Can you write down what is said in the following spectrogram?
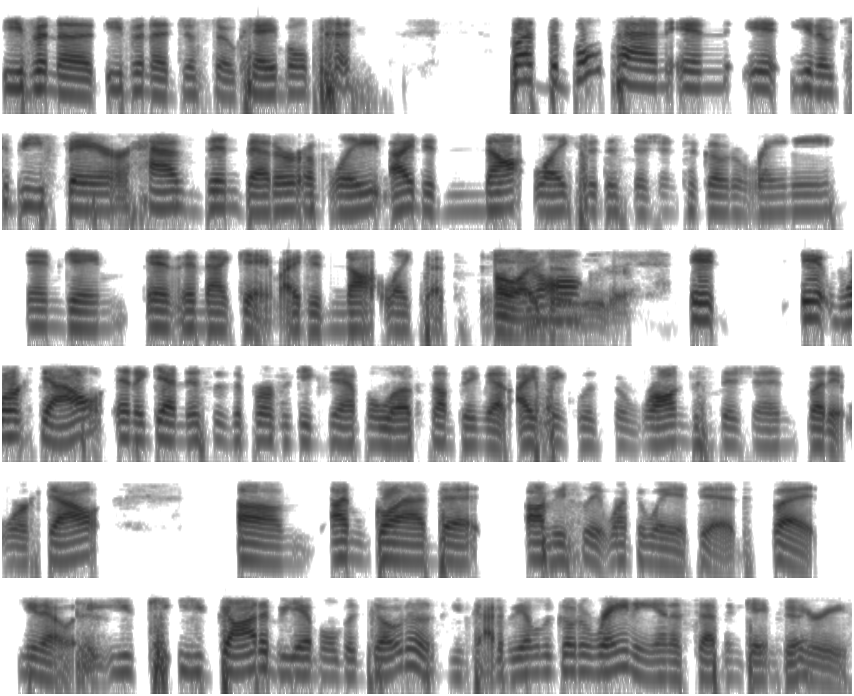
Even a even a just okay bullpen. But the bullpen in it, you know, to be fair, has been better of late. I did not like the decision to go to Rainey in game in, in that game. I did not like that decision oh, at I all. didn't either. it worked out. And again, this is a perfect example of something that I think was the wrong decision, but it worked out. Um, I'm glad that obviously it went the way it did. But you know, you c- you got to be able to go to you got to be able to go to Rainey in a seven game Yeah. series.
